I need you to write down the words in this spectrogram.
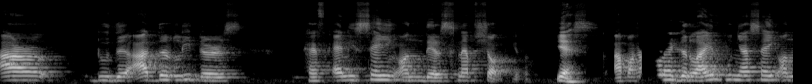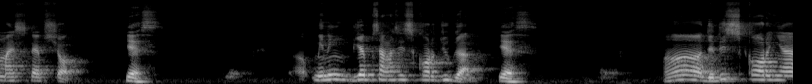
are do the other leaders have any saying on their snapshot gitu? Yes, Apakah manager lain punya saying on my snapshot? yes, meaning dia bisa ngasih skor juga. yes. Ah, jadi skornya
